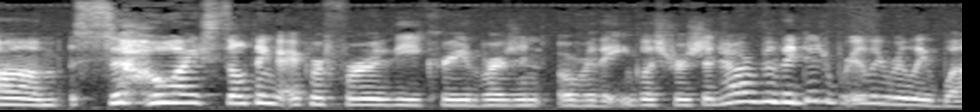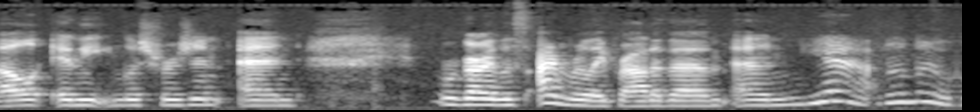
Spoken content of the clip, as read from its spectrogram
Um, so I still think I prefer the Korean version over the English version. However, they did really, really well in the English version and regardless, I'm really proud of them. And yeah, I don't know.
